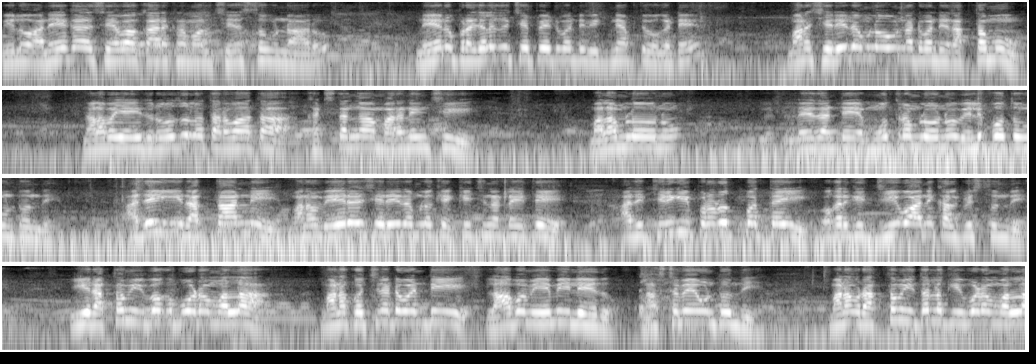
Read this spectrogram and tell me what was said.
వీళ్ళు అనేక సేవా కార్యక్రమాలు చేస్తూ ఉన్నారు. నేను ప్రజలకు చెప్పేటువంటి విజ్ఞప్తి ఒకటే. మన శరీరంలో ఉన్నటువంటి రక్తము నలభై ఐదు రోజుల తర్వాత ఖచ్చితంగా మరణించి మలంలోను లేదంటే మూత్రంలోనూ వెళ్ళిపోతూ ఉంటుంది. అదే ఈ రక్తాన్ని మనం వేరే శరీరంలోకి ఎక్కించినట్లయితే అది తిరిగి పునరుత్పత్తి అయి ఒకరికి జీవాన్ని కల్పిస్తుంది. ఈ రక్తం ఇవ్వకపోవడం వల్ల మనకు వచ్చినటువంటి లాభం ఏమీ లేదు నష్టమే ఉంటుంది. మనం రక్తం ఇతరులకు ఇవ్వడం వల్ల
